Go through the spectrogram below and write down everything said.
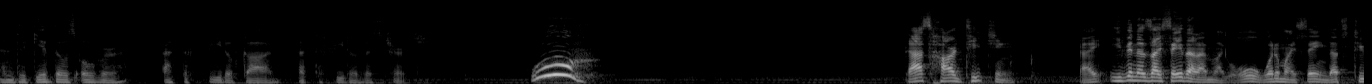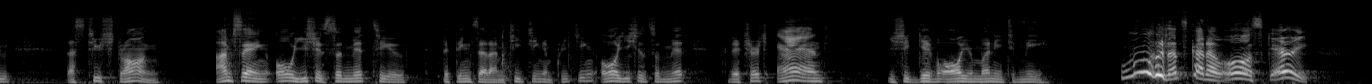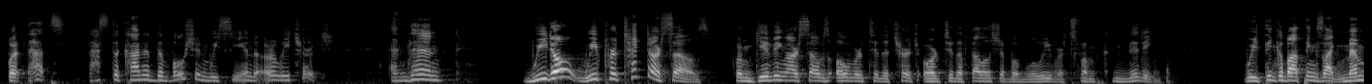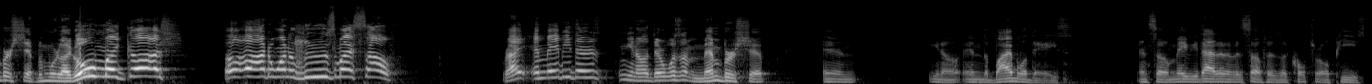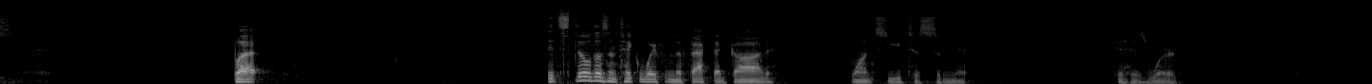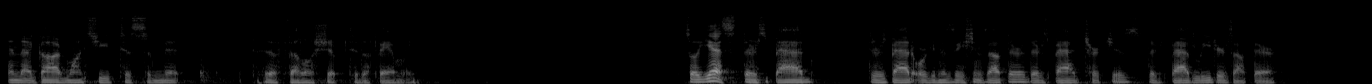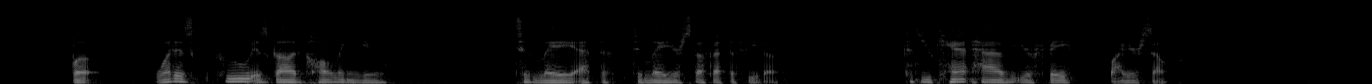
and to give those over at the feet of God, at the feet of His church. Woo! That's hard teaching, right? Even as I say that, I'm like, oh, what am I saying? That's too, that's too strong. I'm saying, oh, you should submit to the things that I'm teaching and preaching. Oh, you should submit to the church, and you should give all your money to me. Ooh, that's kind of oh scary, but that's that's the kind of devotion we see in the early church. And then we don't we protect ourselves from giving ourselves over to the church or to the fellowship of believers, from committing. We think about things like membership and we're like, oh my gosh, oh, I don't want to lose myself. Right? And maybe there's, you know, there wasn't membership in, you know, in the Bible days. And so maybe that in of itself is a cultural piece. But it still doesn't take away from the fact that God wants you to submit to his word. And that God wants you to submit to the fellowship, to the family. So yes, there's bad there's bad organizations out there, there's bad churches, there's bad leaders out there. But what is who is God calling you to lay at the to lay your stuff at the feet of? Cuz you can't have your faith by yourself.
